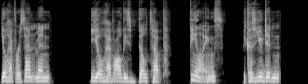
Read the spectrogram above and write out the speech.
You'll have resentment. You'll have all these built up feelings because you didn't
